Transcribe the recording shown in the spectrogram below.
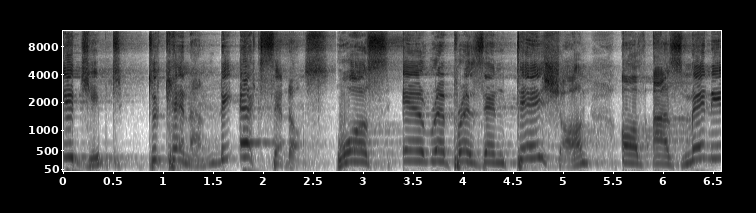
Egypt to Canaan, the Exodus was a representation of as many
